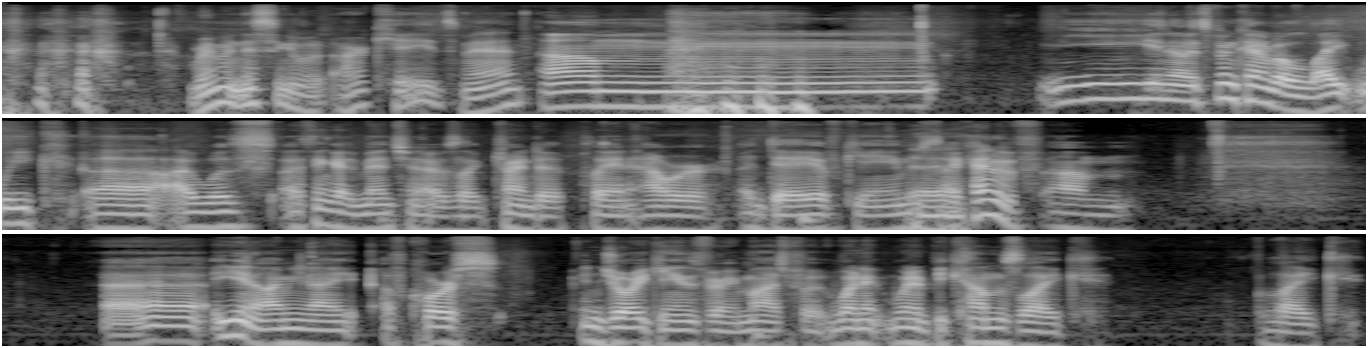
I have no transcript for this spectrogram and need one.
Reminiscing about arcades, man. Um, you know, it's been kind of a light week. Uh, I was, I think I'd mentioned I was like trying to play an hour a day of games. Yeah. I kind of, um, uh, you know, I mean, I of course enjoy games very much, but when it when it becomes like, like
